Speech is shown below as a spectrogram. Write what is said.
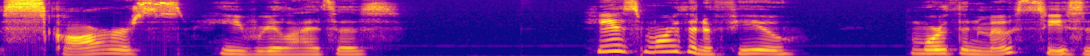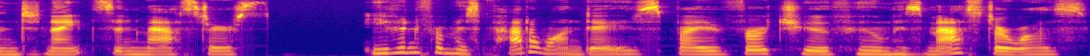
Scars, he realizes. He has more than a few, more than most seasoned knights and masters. even from his Padawan days, by virtue of whom his master was.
